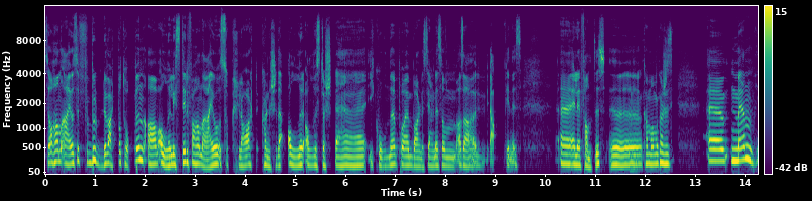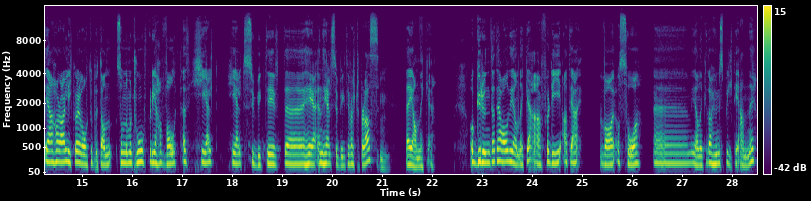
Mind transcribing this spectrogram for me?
Så han er jo burde vært på toppen av alle lister, for han er jo så klart kanskje det aller, aller største ikonet på en barnestjerne som altså, ja, finnes. Eh, eller fantes, eh, kan man kanskje si. Eh, men jeg har da likevel valgt å putte han som nummer to, fordi jeg har valgt helt, helt subjektivt, eh, en helt subjektiv førsteplass. Det er Jannicke. Og grunnen til at jeg har valgt Jannicke, er fordi at jeg var og så eh, Jannicke da hun spilte i Annie.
